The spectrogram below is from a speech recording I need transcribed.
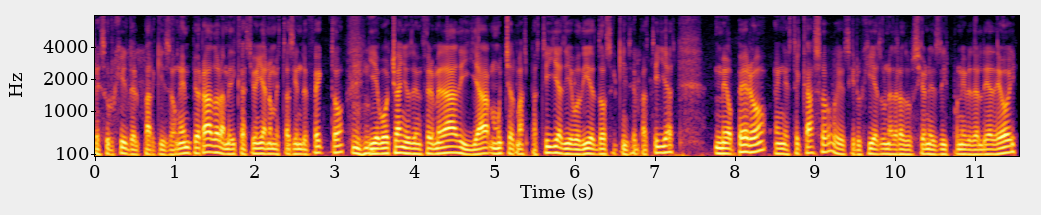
resurgir del Parkinson. He empeorado, la medicación ya no me está haciendo efecto, llevo ocho años de enfermedad y ya muchas más pastillas, llevo 10, 12, 15 pastillas me opero, en este caso, eh, cirugía es una de las opciones disponibles del día de hoy,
